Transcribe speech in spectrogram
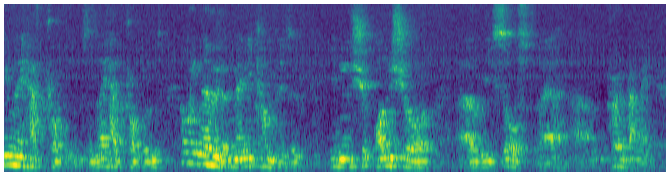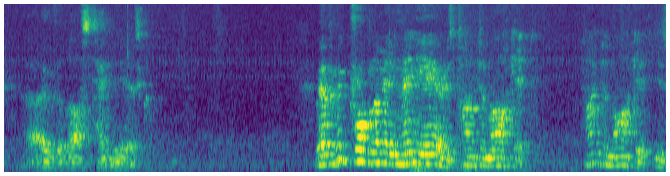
you may have problems, and they had problems, and we know that many companies have onshore uh, resourced their um, programming over the last 10 years. We have a big problem in many areas, time to market. Time to market is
